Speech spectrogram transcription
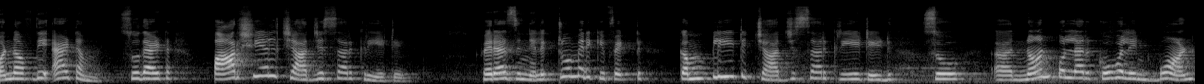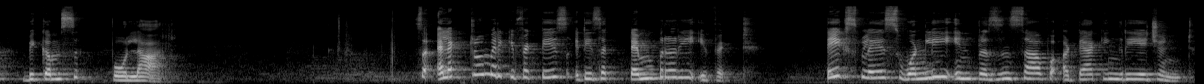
one of the atom so that partial charges are created. Whereas in electromeric effect complete charges are created so a non-polar covalent bond becomes polar. So electromeric effect is it is a temporary effect takes place only in presence of attacking reagent.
